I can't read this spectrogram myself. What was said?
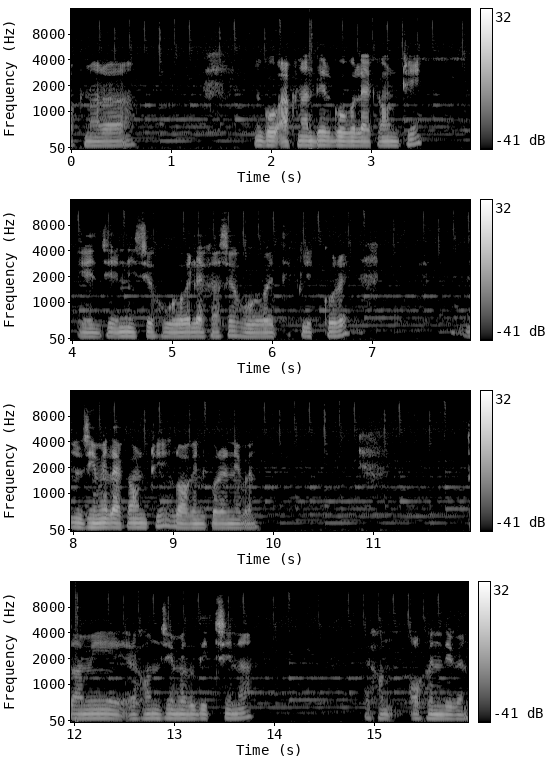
আপনারা আপনাদের গুগল অ্যাকাউন্টটি এই যে নিচে হুয়াওয়ে লেখা আছে হুয়াওয়েতে ক্লিক করে জিমেল অ্যাকাউন্টটি লগ ইন করে নেবেন। তো আমি এখন জিমেল দিচ্ছি না। এখন ওপেন দিবেন।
